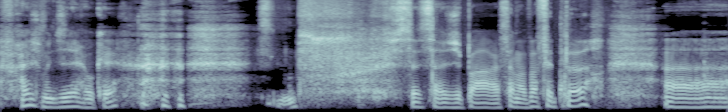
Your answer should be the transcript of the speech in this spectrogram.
après je me disais ok. ça, ça j'ai pas, m'a pas fait peur. Euh,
